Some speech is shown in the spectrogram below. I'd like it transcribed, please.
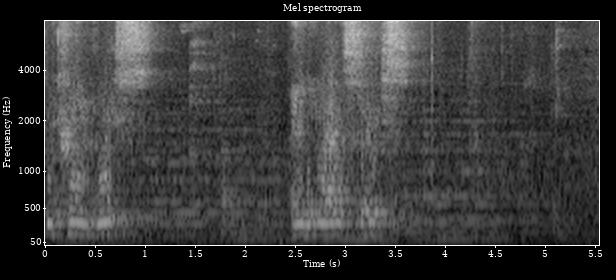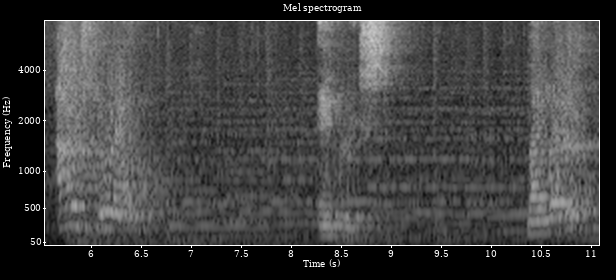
between Greece and the United States. Was born in Greece. My mother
